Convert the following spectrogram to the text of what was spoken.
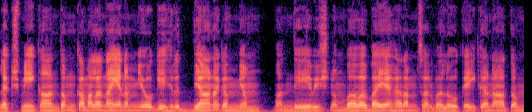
लक्ष्मीकान्तं कमलनयनं योगिहृद्यानगम्यं वन्दे विष्णुं भवभयहरं सर्वलोकैकनाथम्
